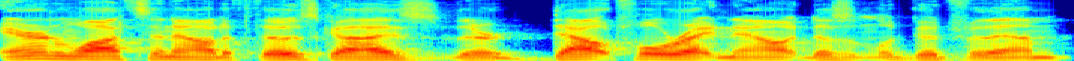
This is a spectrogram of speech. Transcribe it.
Aaron Watson out. If those guys they're doubtful right now, it doesn't look good for them.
